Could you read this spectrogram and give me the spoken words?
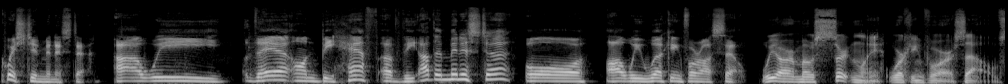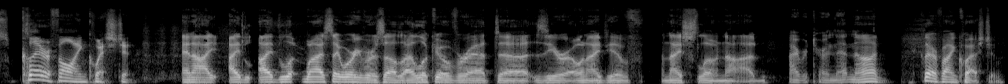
Question, Minister. Are we there on behalf of the other minister or are we working for ourselves? We are most certainly working for ourselves. Clarifying question. And I, I, I look when I say working for ourselves, I look over at uh, Zero and I give a nice slow nod. I return that nod. Clarifying question.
